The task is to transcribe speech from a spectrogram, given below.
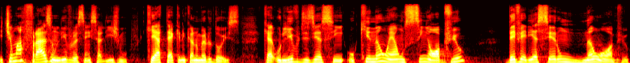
E tinha uma frase no livro Essencialismo, que é a técnica número 2. Que é- o livro dizia assim: o que não é um sim óbvio deveria ser um não óbvio.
